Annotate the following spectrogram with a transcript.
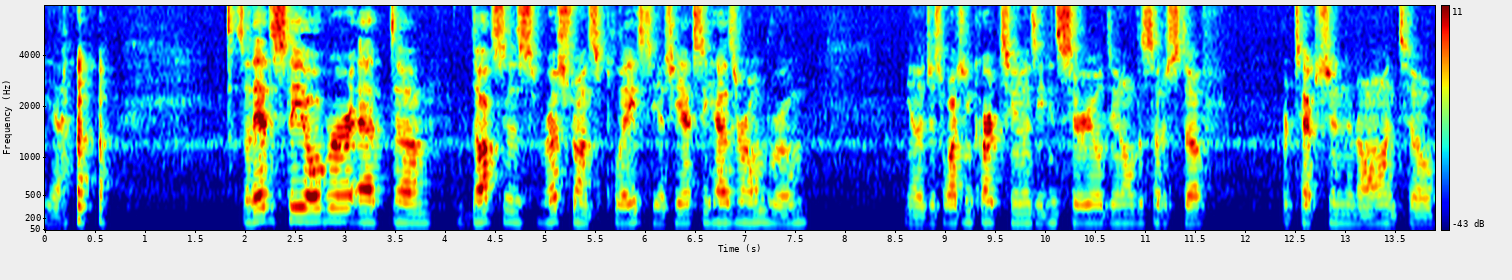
Yeah. so they had to stay over at um, Doc's restaurant's place. Yeah, she actually has her own room you know, just watching cartoons, eating cereal, doing all this other stuff, protection and all, until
